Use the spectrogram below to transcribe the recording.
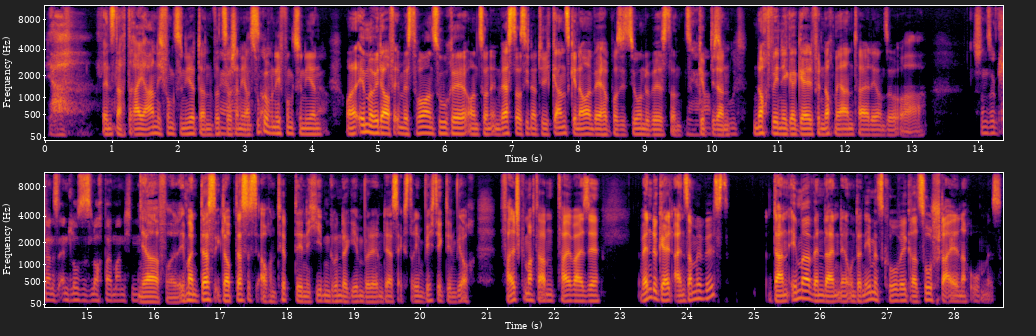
ja, wenn es nach drei Jahren nicht funktioniert, dann wird es Ja, wahrscheinlich auch in Zukunft soll- nicht funktionieren. Ja. Und dann immer wieder auf Investorensuche und so ein Investor sieht natürlich ganz genau, in welcher Position du bist und Ja, gibt dir dann absolut. noch weniger Geld für noch mehr Anteile und so. Oh. Schon so ein kleines endloses Loch bei manchen. Ja, voll. Ich meine, das, ich glaube, das ist auch ein Tipp, den ich jedem Gründer geben würde, und der ist extrem wichtig, den wir auch falsch gemacht haben, teilweise. Wenn du Geld einsammeln willst, dann immer, wenn deine Unternehmenskurve gerade so steil nach oben ist.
